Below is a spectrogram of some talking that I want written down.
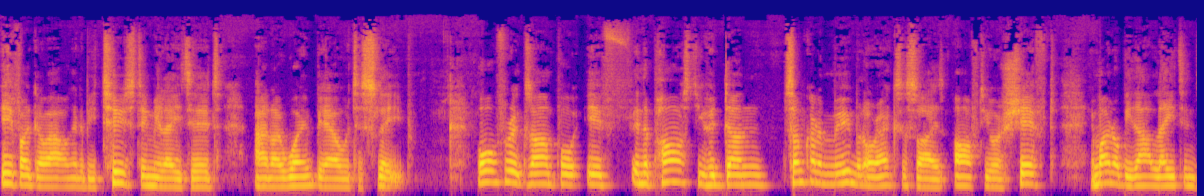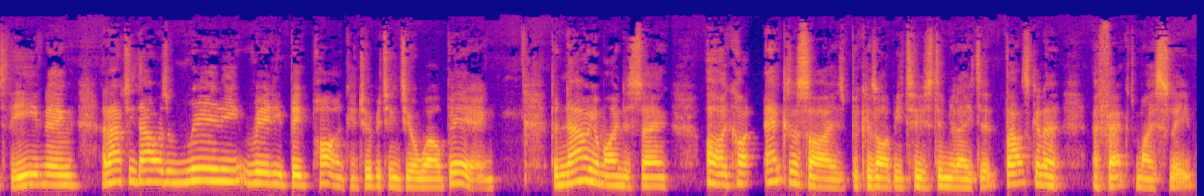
if i go out i'm going to be too stimulated and i won't be able to sleep or, for example, if in the past you had done some kind of movement or exercise after your shift, it might not be that late into the evening, and actually that was a really, really big part in contributing to your well being. But now your mind is saying, oh, I can't exercise because I'll be too stimulated. That's going to affect my sleep.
